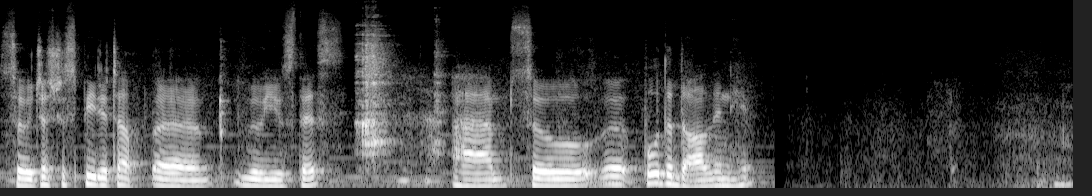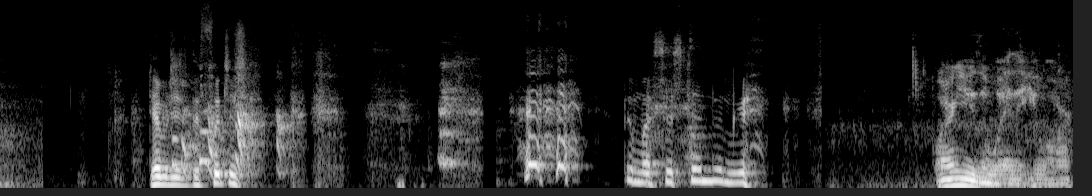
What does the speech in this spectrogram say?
So just to speed it up, uh, we'll use this. Um, so uh, pour the dal in here. The footage. to my assistant. Why are you the way that you are?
